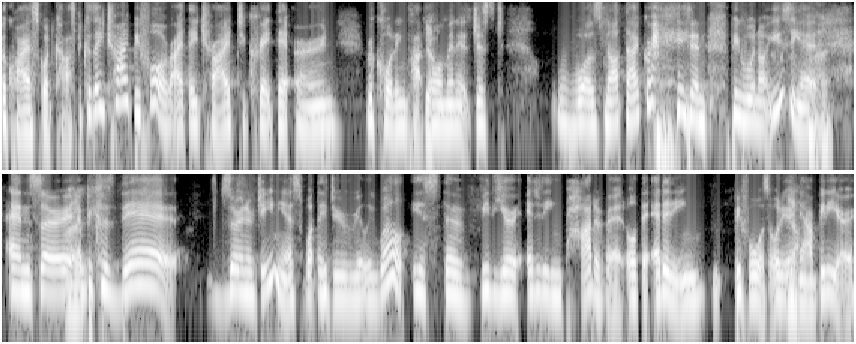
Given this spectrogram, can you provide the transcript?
acquire Squadcast because they tried before, right? They tried to create their own recording platform yeah. and it just was not that great and people were not using it. Right. And so right. because their zone of genius, what they do really well is the video editing part of it or the editing before it's audio, yeah. now video.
